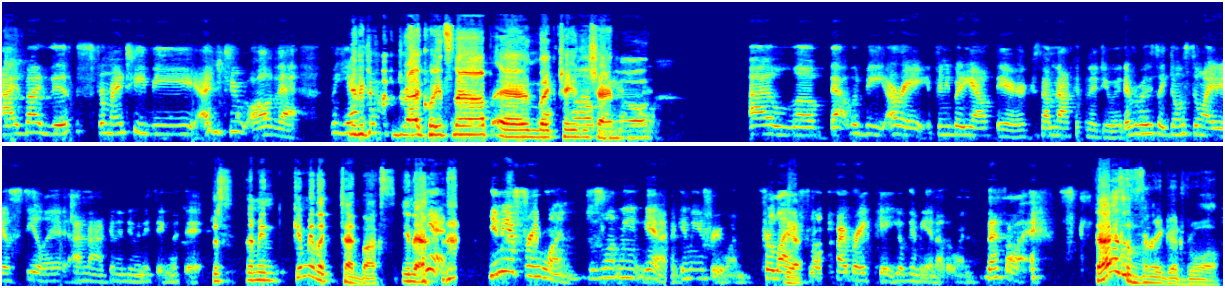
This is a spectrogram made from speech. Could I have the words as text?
I'd buy this for my TV. I'd do all that. But yeah, you could do like a drag queen snap and like change the Oh, channel. I love that. Would be all right if anybody out there, because I'm not going to do it. Everybody's like, "Don't steal my idea, steal it." I'm not going to do anything with it. Just I mean, give me like ten bucks. You know. Yeah, give me a free one. Just let me. Yeah, give me a free one for life. Like, if I break it, you'll give me another one. That's all I ask. That is a very good rule.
